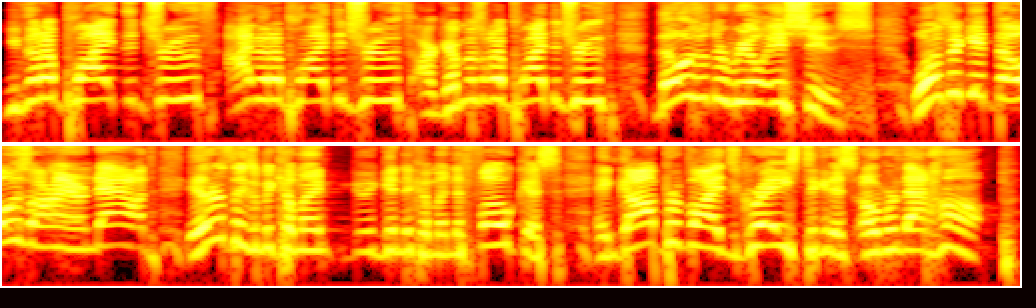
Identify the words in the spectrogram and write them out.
You've not applied the truth. I've not applied the truth. Our government's not applied the truth. Those are the real issues. Once we get those ironed out, the other things will begin to come into focus. And God provides grace to get us over that hump.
